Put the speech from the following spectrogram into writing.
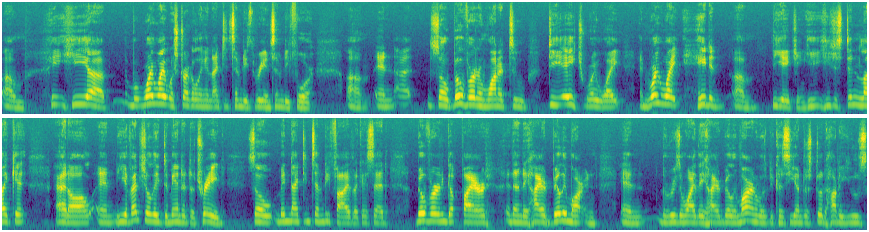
um, he he uh, Roy White was struggling in 1973 and 74, um, and uh, so Bill Virdon wanted to DH Roy White, and Roy White hated um, DHing. He he just didn't like it at all, and he eventually demanded a trade. So mid 1975, like I said, Bill Virdon got fired, and then they hired Billy Martin. And the reason why they hired Billy Martin was because he understood how to use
